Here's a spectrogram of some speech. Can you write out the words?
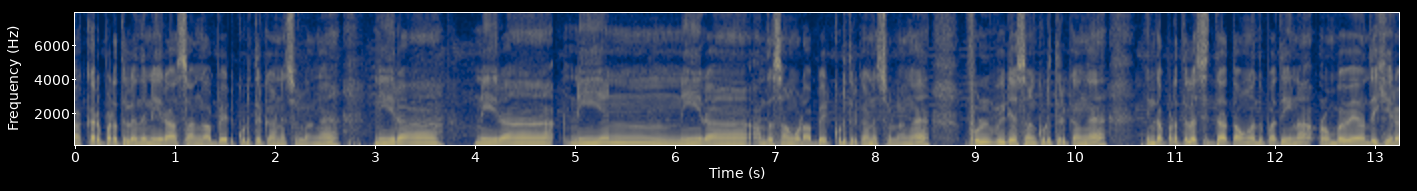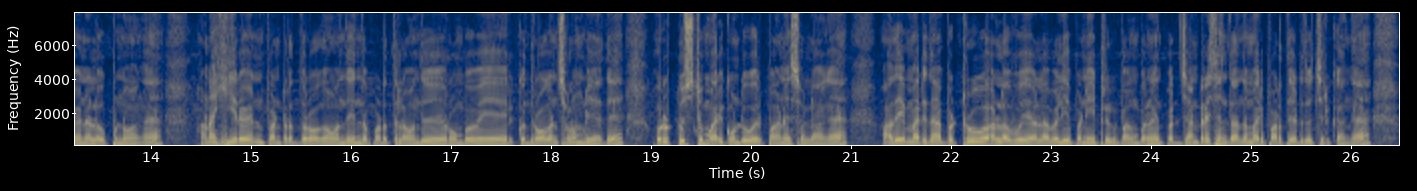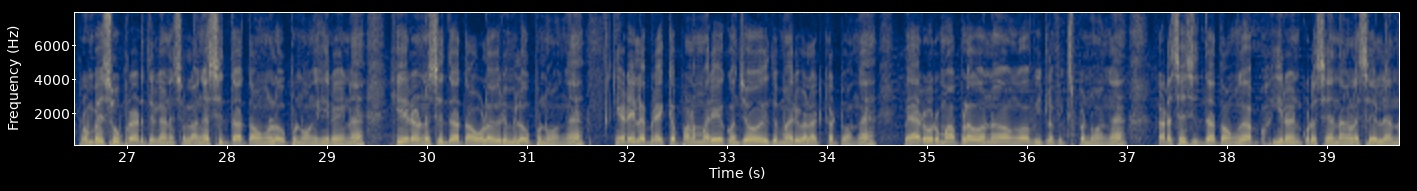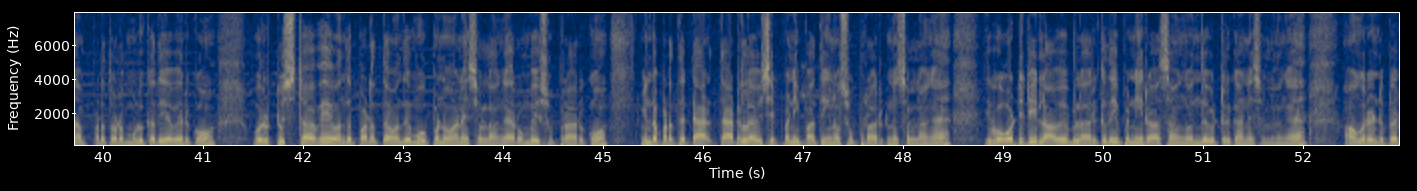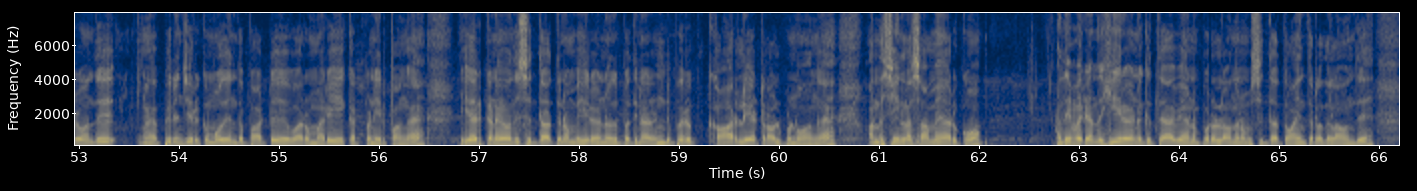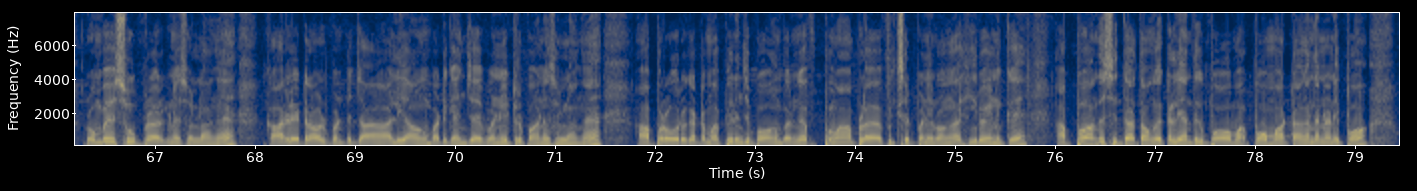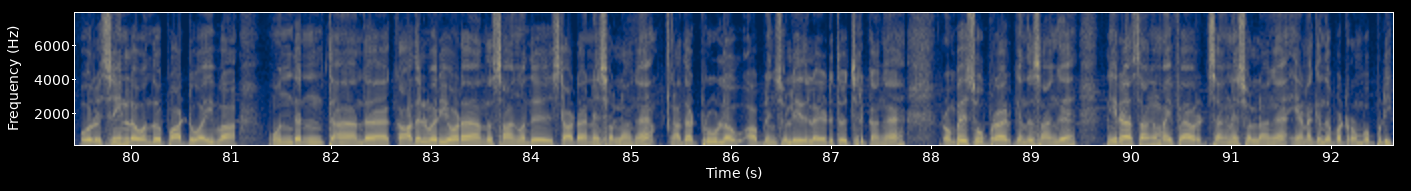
டக்கர் படத்துலேருந்து நீரா song update கொடுத்துருக்கான்னு சொல்லுவாங்க நீரா நீரா நீயன் நீரா. அந்த சாங்கோட அப்டேட் கொடுத்துருக்கான்னு சொன்னாங்க. ஃபுல் வீடியோ சாங் கொடுத்துருக்காங்க. இந்த படத்தில் சித்தார்த் அவங்க வந்து பார்த்திங்கன்னா ரொம்பவே வந்து ஹீரோயினை லவ் பண்ணுவாங்க. ஆனால் ஹீரோயின் பண்ணுற துரோகம் வந்து இந்த படத்தில் வந்து ரொம்பவே இருக்கும் துரோகம்னு சொல்ல முடியாது. ஒரு ட்விஸ்ட்டு மாதிரி கொண்டு போயிருப்பான்னு சொன்னாங்க. அதே மாதிரி தான் இப்போ ட்ரூவாக லவ் எல்லாம் வெளியே பண்ணிகிட்டு இருப்பாங்க பாருங்கள் இப்போ ஜென்ரேஷன் தகுந்த மாதிரி படத்தை எடுத்து வச்சுருக்காங்க. ரொம்பவே சூப்பராக எடுத்திருக்கான்னு சொன்னாங்க. சித்தார்த் அவங்க லவ் பண்ணுவாங்க ஹீரோயினை ஹீரோயினும் சித்தார்த் அவ்வளோ விரும்பி லவ் பண்ணுவாங்க. இடையில பிரேக்கப் ஆன மாதிரியே கொஞ்சம் இது மாதிரி விளையாட்டு காட்டுவாங்க. வேற ஒரு மாப்பிள்ளை ஒன்று அவங்க வீட்டில் ஃபிக்ஸ் பண்ணுவாங்க. கடைசி சித்தார்த் அவங்க ஹீரோயின் கூட சேர்ந்தாங்களா? சேரலன்னு தான் படத்தோட முழு கதையாகவே இருக்கும். ஒரு ட்விஸ்ட்டாகவே வந்து படத்தை வந்து மூவ் பண்ணுவானே சொல்லாங்க. ரொம்பவே சூப்பராக இருக்கும். இந்த படத்தை டே தேட்டரில் விசிட் பண்ணி பார்த்தீங்கன்னா சூப்பராக இருக்குன்னு சொன்னாங்க இப்போ ஓடிடியில் அவைபிளாக இருக்குது. இப்போ நிரா சாங் வந்து விட்டுருக்கான்னு சொன்னாங்க அவங்க ரெண்டு பேரும் வந்து பிரிஞ்சு இருக்கும்போது இந்த பாட்டு வர மாதிரி கட் பண்ணியிருப்பாங்க. ஏற்கனவே வந்து சித்தார்த்து நம்ம ஹீரோயின் வந்து பார்த்திங்கன்னா ரெண்டு பேரும் கார்லேயே ட்ராவல் பண்ணுவாங்க. அந்த சீன்லாம் செம்மையாக இருக்கும். அதே மாதிரி அந்த ஹீரோயினுக்கு தேவையான பொருளை வந்து நம்ம சித்தார்த் வாங்கி தரதெல்லாம் வந்து ரொம்பவே சூப்பராக இருக்குன்னு சொல்லாங்க. கார்லேயே ட்ராவல் பண்ணிட்டு ஜாலியாக அவங்க பாட்டுக்கு என்ஜாய் பண்ணிகிட்டு இருப்பாங்கன்னு சொல்லாங்க. அப்புறம் ஒரு கட்டமாக பிரிஞ்சு போவாங்க பாருங்கள் மாப்பிள்ளை ஃபிக்ஸட் பண்ணிடுவாங்க ஹீரோயினுக்கு. அப்போ அந்த சித்தார்த் அவங்க கல்யாணத்துக்கு போக போக மாட்டாங்கன்னு தான் நினைப்போம். ஒரு சீனில் வந்து பாட்டு வைபா உந்தன் த- அந்த காதல் வரியோட அந்த சாங் வந்து ஸ்டார்ட் ஆனே சொல்லாங்க. அதான் ட்ரூ லவ் அப்படின்னு சொல்லி இதில் எடுத்து வச்சுருக்காங்க. ரொம்பவே சூப்பராக இருக்குது இந்த சாங்கு நிரா சாங் மை ஃபேவரட் சாங்னே சொல்லாங்க. எனக்கு இந்த பாட்டு ரொம்ப பிடிக்கும்.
